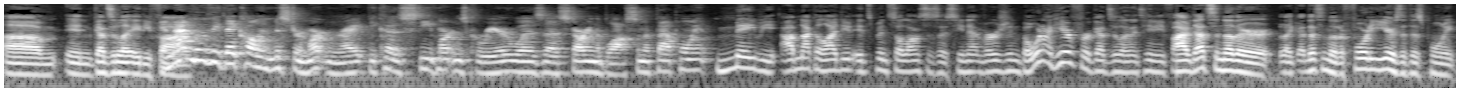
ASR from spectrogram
um, in Godzilla 85. In that movie, they call him Mr. Martin, right? Because Steve Martin's career was uh, starring to blossom at that point. Maybe I'm not gonna lie, dude. It's been so long since I've seen that version. But we're not here for Godzilla 1985. That's another like that's another 40 years at this point.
